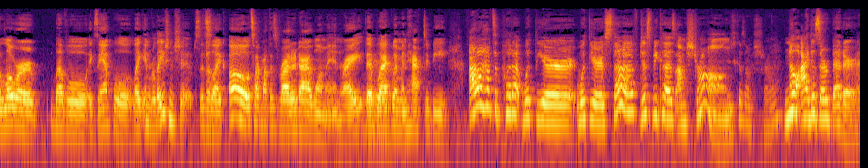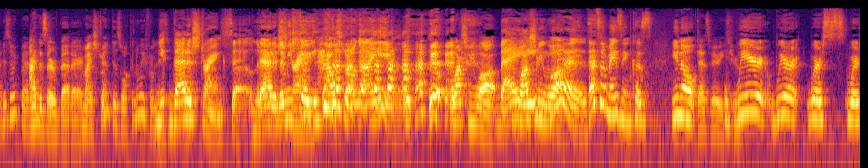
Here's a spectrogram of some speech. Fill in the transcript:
lower level example, like in relationships, it's Oh. like, oh, talking about this ride or die woman, right? That Yeah. black women have to be. I don't have to put up with your with your stuff just because I'm strong. Just because I'm strong, No, I deserve better. I deserve better. I deserve better. My strength is walking away from Yeah, this. that is strength. so. Let That me, is let me show you how strong I am. Watch me walk. Bye. Watch me walk. Yes. That's amazing because you know That's very true. we're we're we're we're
